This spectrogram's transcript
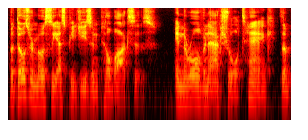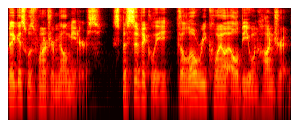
but those are mostly SPGs and pillboxes. In the role of an actual tank, the biggest was 100mm, specifically the low recoil LB100.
